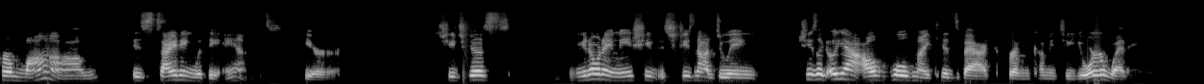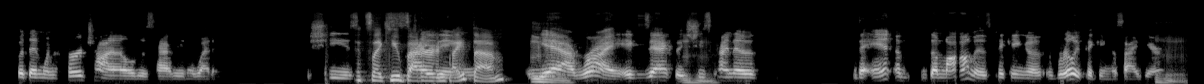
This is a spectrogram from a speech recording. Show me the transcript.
her mom is siding with the aunt here. She just you know what I mean? She she's not doing she's like, Oh yeah, I'll hold my kids back from coming to your wedding. But then when her child is having a wedding, she's It's like you better siding- invite them. Yeah, right. Exactly. She's kind of the aunt the mom is picking a really picking a side here. Mhm.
